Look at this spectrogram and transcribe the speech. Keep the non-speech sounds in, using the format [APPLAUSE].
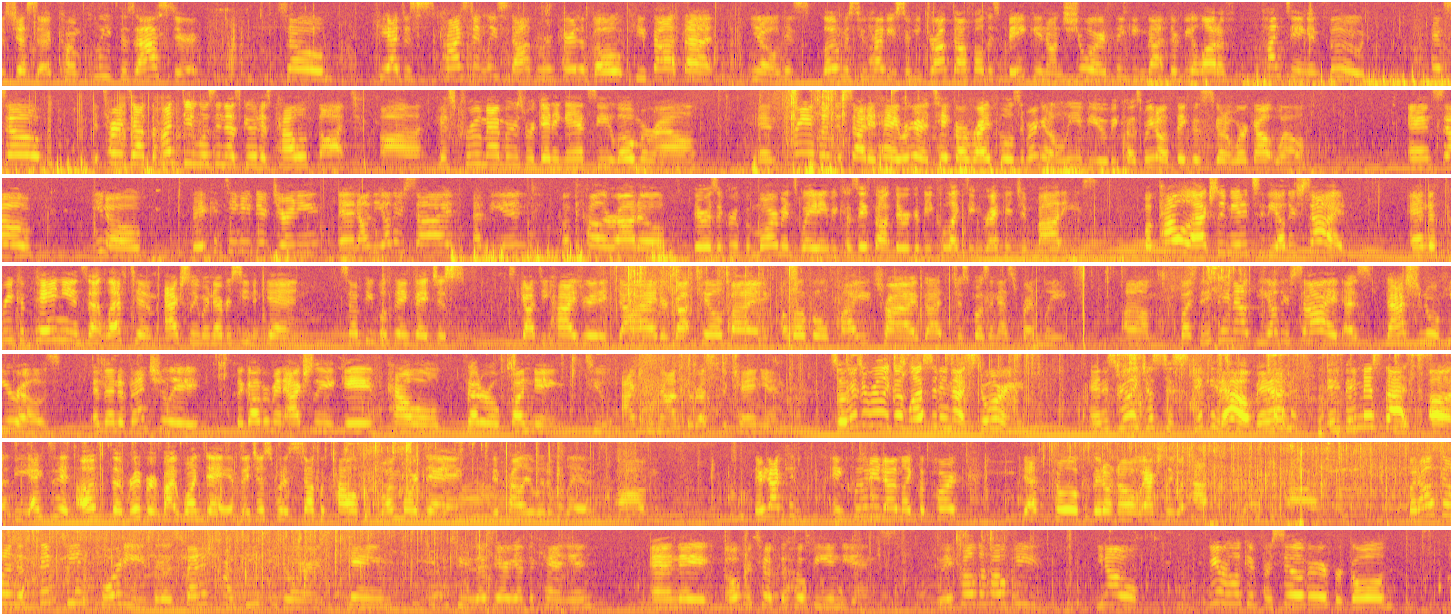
was just a complete disaster. So he had to constantly stop and repair the boat. He thought that, you know, his load was too heavy, so he dropped off all this bacon on shore, thinking that there'd be a lot of hunting and food. And so it turns out the hunting wasn't as good as Powell thought. Uh, his crew members were getting antsy, low morale, and three of them decided, hey, we're going to take our rifles and we're going to leave you because we don't think this is going to work out well. And so, you know, they continued their journey, and on the other side, at the end of the Colorado, there was a group of Mormons waiting because they thought they were going to be collecting wreckage and bodies. But Powell actually made it to the other side, and the three companions that left him actually were never seen again. Some people think they just got dehydrated, died, or got killed by a local Paiute tribe that just wasn't as friendly. Um, but they came out the other side as national heroes. And then eventually, the government actually gave Powell federal funding to actually map the rest of the canyon. So there's a really good lesson in that story. And it's really just to stick it out, man. [LAUGHS] They, they missed that, uh, the exit of the river by one day. If they just would have stuck with Powell for one more day, they probably would have lived. Um, they're not included on like the park death toll because they don't know actually what happened. Uh, but also in the 1540s, the Spanish conquistadors came to this area of the canyon and they overtook the Hopi Indians. And they told the Hopi, you know, we were looking for silver, for gold,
